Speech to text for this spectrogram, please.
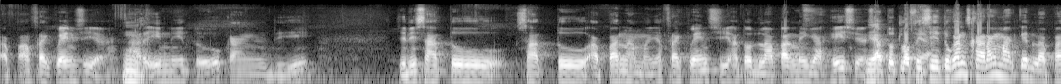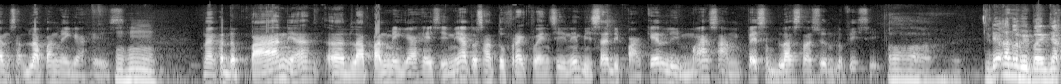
apa frekuensi ya. Hari ini tuh Kang Yudi, jadi satu satu apa namanya frekuensi atau 8 MHz ya. Ya. Satu televisi itu kan sekarang makin 8 8 MHz. Nah, ke depan ya eh, 8 MHz ini atau satu frekuensi ini bisa dipakai 5 sampai 11 stasiun televisi. Oh, jadi akan lebih banyak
